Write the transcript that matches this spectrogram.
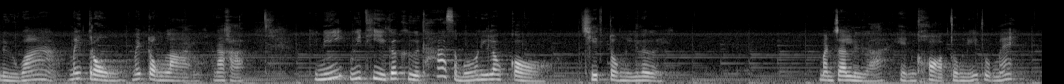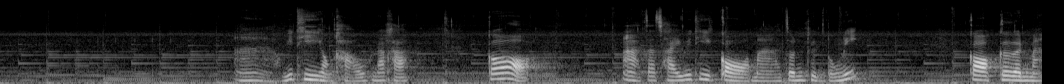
หรือว่าไม่ตรงไม่ตรงลายนะคะ ทีนี้วิธีก็คือถ้าสมมติวันนี้เราก่อชิดตรงนี้เลย มันจะเหลือเห็นขอบตรงนี้ถูกไหม วิธีของเขานะคะ ก็อาจจะใช้วิธีก่อมาจนถึงตรงนี้ ก่อเกินมา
